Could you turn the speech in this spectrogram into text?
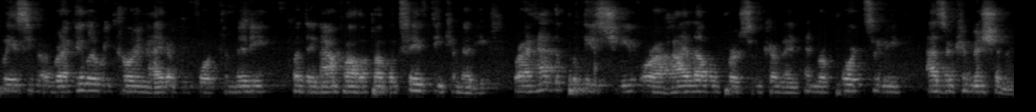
placing a regular recurring item before committee, what they now call the Public Safety Committee, where I had the police chief or a high-level person come in and report to me as a commissioner.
